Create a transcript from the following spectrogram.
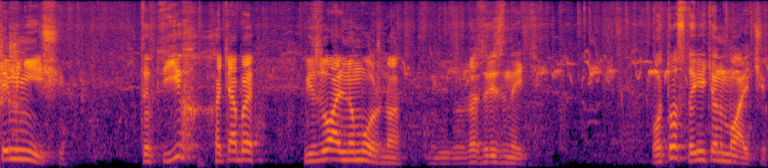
темніші. Тут їх хоча б візуально можна розрізнити. Ото стоїть он мальчик.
